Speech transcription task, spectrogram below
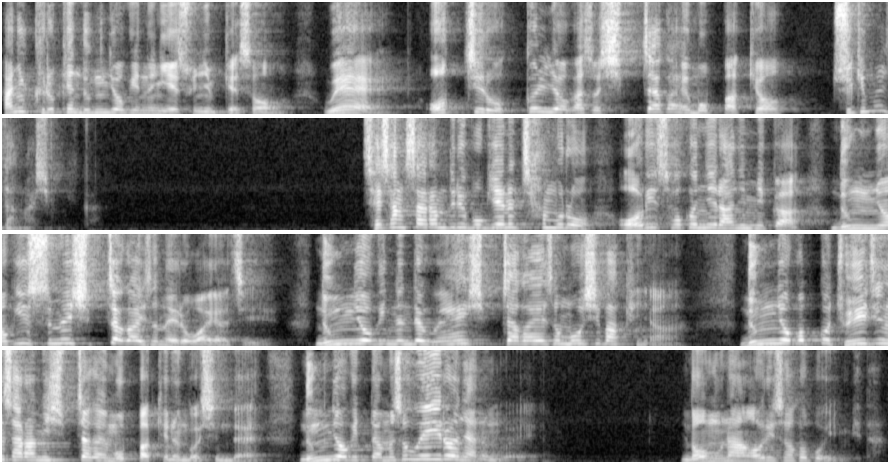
아니, 그렇게 능력 있는 예수님께서 왜 억지로 끌려가서 십자가에 못 박혀 죽임을 당하십니까? 세상 사람들이 보기에는 참으로 어리석은 일 아닙니까? 능력이 있으면 십자가에서 내려와야지. 능력 있는데 왜 십자가에서 못이 박히냐? 능력 없고 죄진 사람이 십자가에 못 박히는 것인데 능력 있다면서 왜 이러냐는 거예요. 너무나 어리석어 보입니다.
